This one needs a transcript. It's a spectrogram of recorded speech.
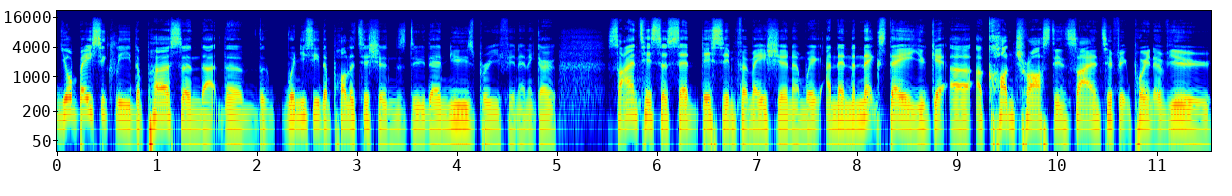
You're basically the person that the, the when you see the politicians do their news briefing and they go, scientists have said this information, and we and then the next day you get a, a contrasting scientific point of view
